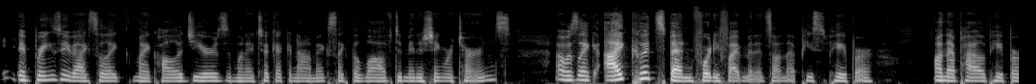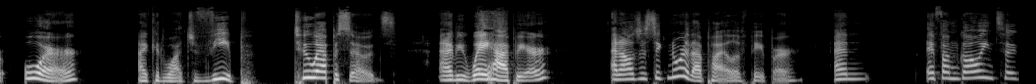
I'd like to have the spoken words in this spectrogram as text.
it. Brings me back to like my college years and when i took economics like the law of diminishing returns. I was like i could spend 45 minutes on that piece of paper on that pile of paper or i could watch veep two episodes and i'd be way happier and i'll just ignore that pile of paper and if I'm going to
